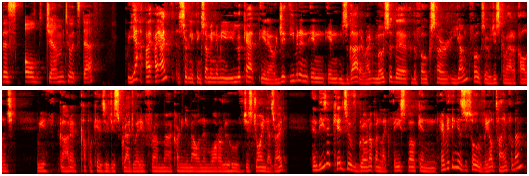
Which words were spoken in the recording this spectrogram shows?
this old gym to its death? Yeah, I, I, certainly think so. I mean, I mean, you look at you know even in in in Zugata, right? Most of the the folks are young folks who have just come out of college. We've got a couple kids who just graduated from uh, Carnegie Mellon and Waterloo who've just joined us, right? And these are kids who've grown up on like Facebook and everything is so real time for them.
